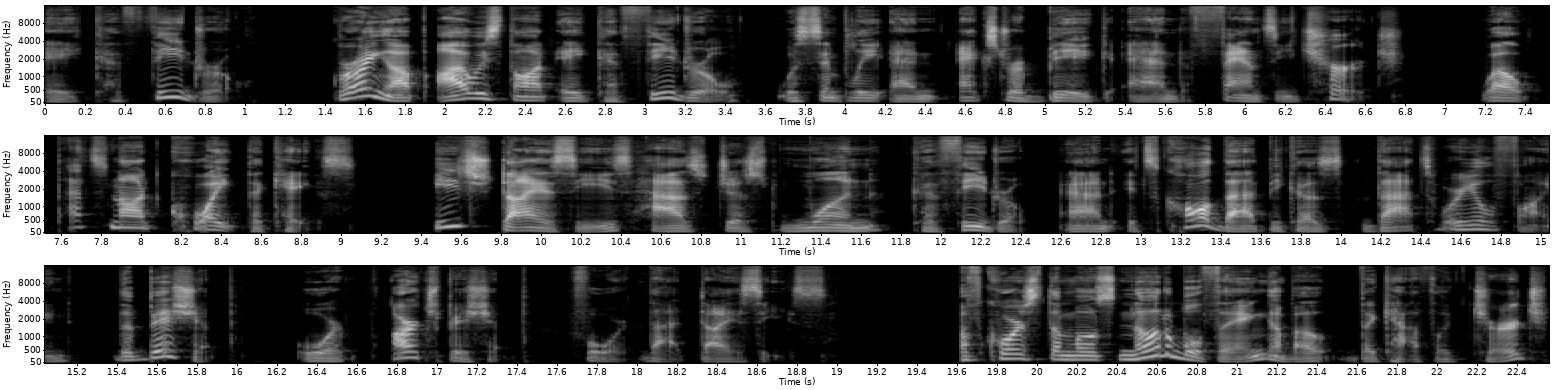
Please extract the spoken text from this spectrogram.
a cathedral. Growing up, I always thought a cathedral was simply an extra big and fancy church. Well, that's not quite the case. each diocese has just one cathedral, and it's called that because that's where you'll find the bishop or archbishop for that diocese. Of course, the most notable thing about the Catholic Church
